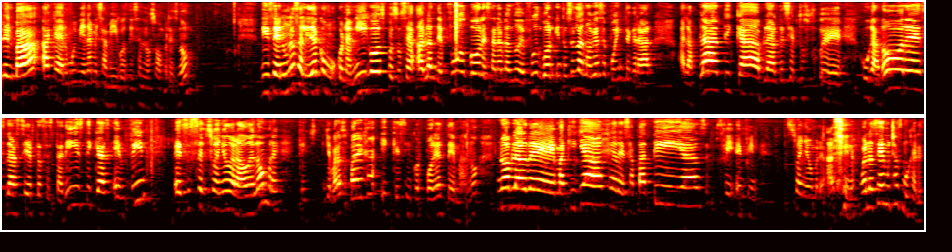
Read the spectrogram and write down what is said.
Les va a caer muy bien a mis amigos, dicen los hombres, ¿no? Dice, en una salida con amigos, pues o sea, hablan de fútbol, están hablando de fútbol, entonces la novia se puede integrar a la plática, hablar de ciertos eh, jugadores, dar ciertas estadísticas, en fin, ese es el sueño dorado del hombre, que llevar a su pareja y que se incorpore al tema, ¿no? No hablar de maquillaje, de zapatillas, en fin, en fin sueño hombre, así no. Bueno, sí hay muchas mujeres.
